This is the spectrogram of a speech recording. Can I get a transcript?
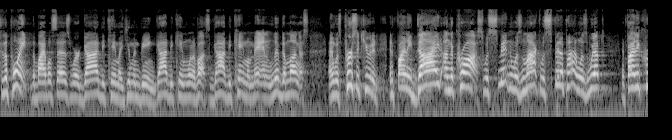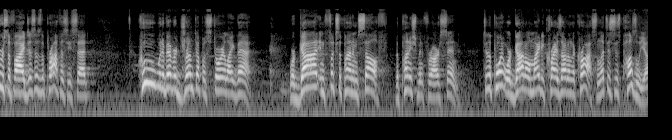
To the point, the Bible says, where God became a human being. God became one of us. God became a man and lived among us and was persecuted and finally died on the cross, was smitten, was mocked, was spit upon, was whipped, and finally crucified, just as the prophecy said. Who would have ever dreamt up a story like that? Where God inflicts upon himself the punishment for our sin. To the point where God Almighty cries out on the cross. And let this just puzzle you.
